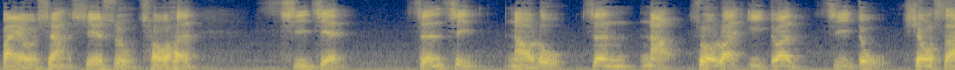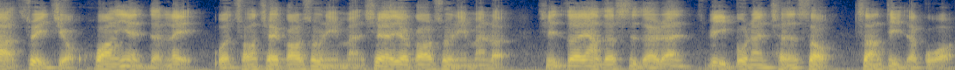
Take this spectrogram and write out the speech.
拜偶像、邪术、仇恨、欺见、争竞、恼怒、争闹、作乱、异端、嫉妒、凶杀、醉酒、荒宴等类。我从前告诉你们，现在又告诉你们了。行这样的事的人，必不能承受上帝的国。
